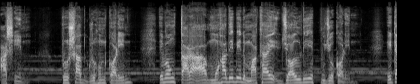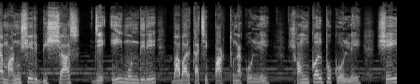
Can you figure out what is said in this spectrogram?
আসেন, প্রসাদ গ্রহণ করেন এবং তারা মহাদেবের মাথায় জল দিয়ে পুজো করেন। এটা মানুষের বিশ্বাস যে এই মন্দিরে বাবার কাছে প্রার্থনা করলে, সংকল্প করলে সেই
